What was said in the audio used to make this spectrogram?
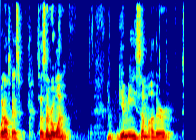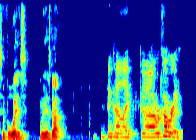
What else, guys? So that's number one. Give me some other simple ways. What do you guys got? I think I like uh, recovery.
